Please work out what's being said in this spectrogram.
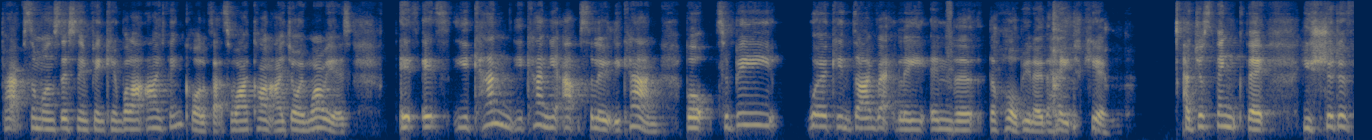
perhaps someone's listening, thinking, "Well, I, I think all of that, so why can't I join Warriors?" It, it's you can, you can, you absolutely can. But to be working directly in the the hub, you know, the HQ I just think that you should have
